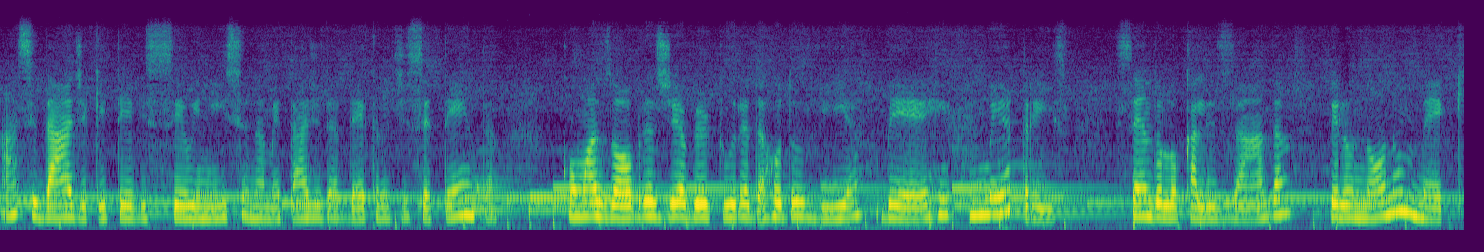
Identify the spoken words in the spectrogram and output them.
A cidade, que teve seu início na metade da década de 70, com as obras de abertura da rodovia BR-163, sendo localizada pelo nono MEC,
